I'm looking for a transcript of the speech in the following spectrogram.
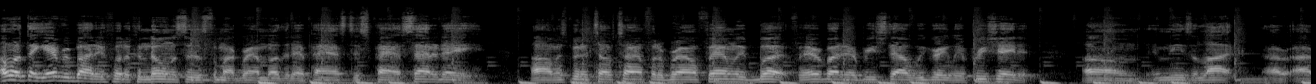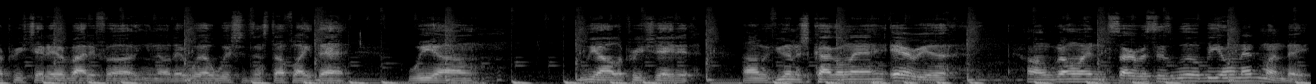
I want to thank everybody for the condolences for my grandmother that passed this past Saturday. Um, it's been a tough time for the Brown family, but for everybody that reached out, we greatly appreciate it. Um, it means a lot. I, I, appreciate everybody for you know their well wishes and stuff like that. We um, we all appreciate it. Um, if you're in the Chicagoland area, homegrown services will be on that Monday.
